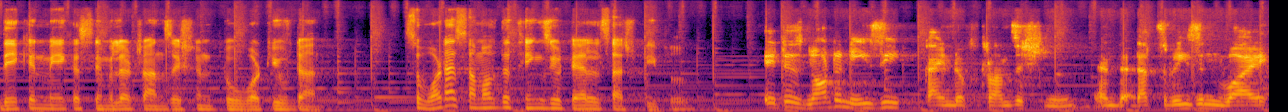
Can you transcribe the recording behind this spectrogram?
they can make a similar transition to what you've done. So, what are some of the things you tell such people? It is not an easy kind of transition. And that's the reason why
